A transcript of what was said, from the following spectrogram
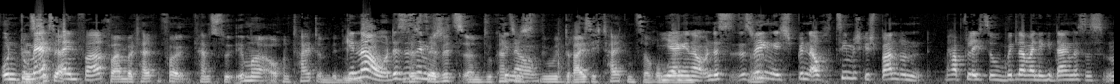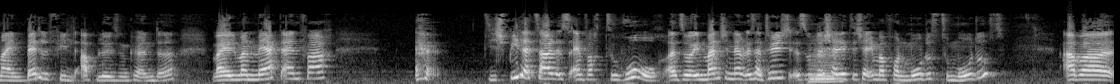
Und du Das merkst ist ja, einfach, Vor allem bei Titanfall kannst du immer auch einen Titan bedienen. Genau, das ist das nämlich- der Witz. Und du kannst genau. nicht mit 30 Titans herum. Ja, genau. Und das, deswegen, ich bin auch ziemlich gespannt und habe vielleicht so mittlerweile den Gedanken, dass es mein Battlefield ablösen könnte, weil man merkt einfach, die Spielerzahl ist einfach zu hoch. Also in manchen Levels, natürlich, es unterscheidet sich ja immer von Modus zu Modus, aber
